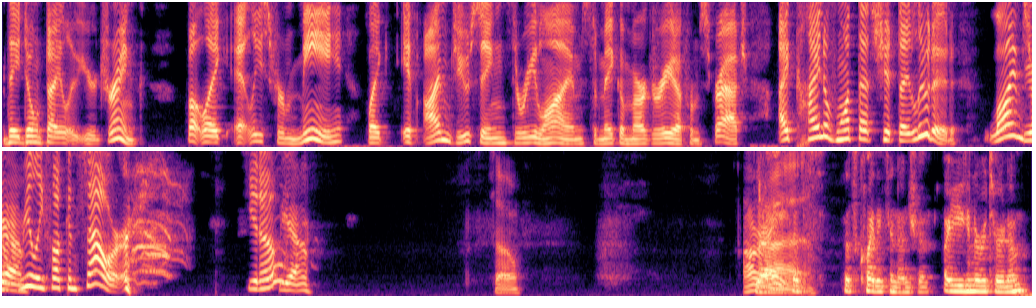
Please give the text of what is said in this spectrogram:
they don't dilute your drink. But like at least for me, like if I'm juicing three limes to make a margarita from scratch, I kind of want that shit diluted. Limes Yeah. are really fucking sour. you know? yeah. So All yeah, right. that's that's quite a conundrum. Are you going to return them?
